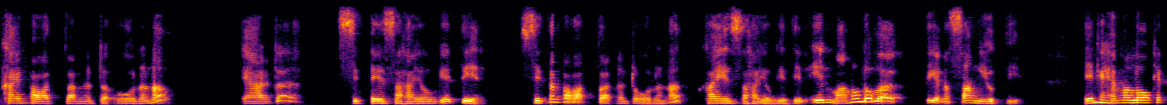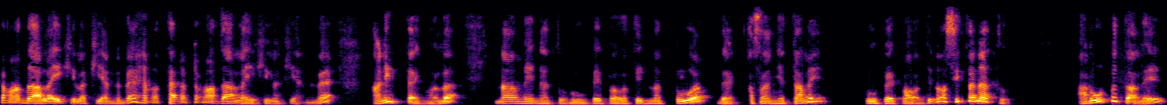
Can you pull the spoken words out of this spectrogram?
කය පවත්වන්නට ඕන නම් එයාට සිතේ සහයෝගය තියෙන. සිත පවත්වන්නට ඕන නම් කයේ සහයෝගය තියෙන. ඒ මනුලව තියෙන සංයුතිය. ඒක හැම ලෝකෙටම අදාළයි කියලා කියන්න බෑ හැම තැනටම අදාළයි කියලා කියන්න බෑ අනිත් තැන්වල නාමේ නැතු රූපේ පවතින්නත් පුළුවන් දැන් අසඤ්ඤතලේ රූපේ පවතිනවා සිත නැතු අරූප තලයේ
